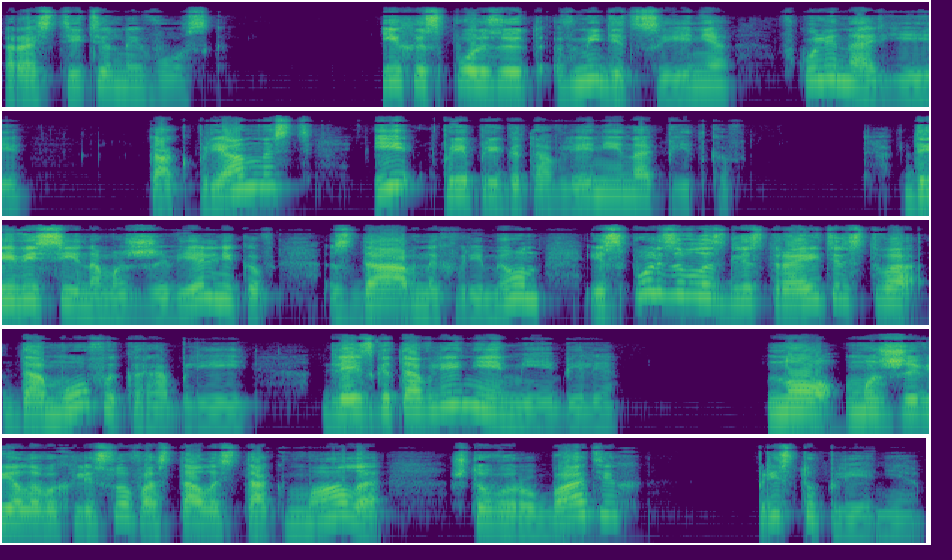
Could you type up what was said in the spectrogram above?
растительный воск. Их используют в медицине, в кулинарии, как пряность и при приготовлении напитков. Древесина можжевельников с давних времен использовалась для строительства домов и кораблей, для изготовления мебели. Но можжевеловых лесов осталось так мало, что вырубать их — преступление.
